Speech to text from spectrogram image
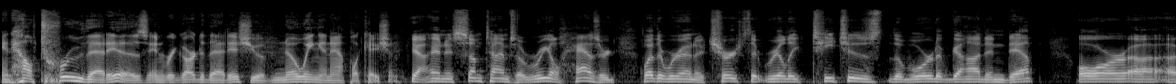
And how true that is in regard to that issue of knowing an application. Yeah, and it's sometimes a real hazard, whether we're in a church that really teaches the Word of God in depth or uh, uh,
